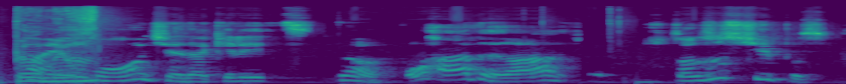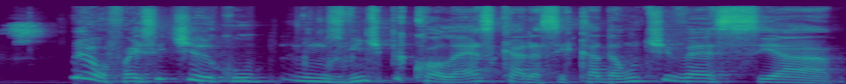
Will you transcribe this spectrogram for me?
Pelo ah, menos. É um monte, é daqueles. Não, porrada lá, de todos os tipos. Meu, faz sentido. Com uns 20 picolés, cara, se cada um tivesse a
